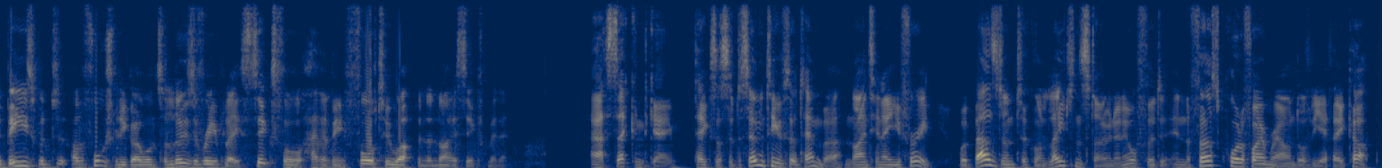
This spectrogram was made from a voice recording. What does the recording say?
The Bees would unfortunately go on to lose a replay 6 4, having been 4 2 up in the 96th minute. Our second game takes us to the 17th September 1983, where Basildon took on Leytonstone and Ilford in the first qualifying round of the FA Cup.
